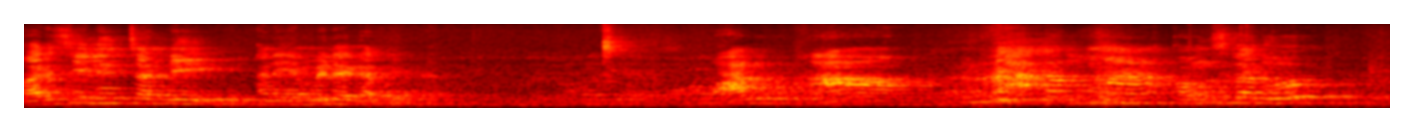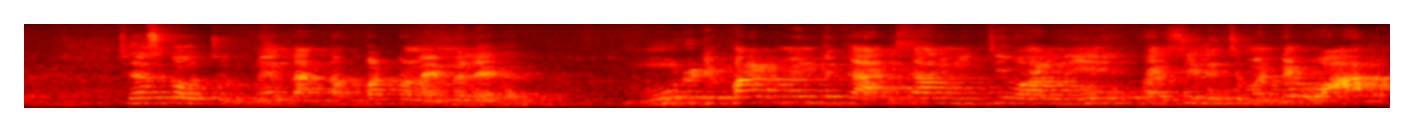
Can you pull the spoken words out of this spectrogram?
పరిశీలించండి అని ఎమ్మెల్యే గారు చెప్పారు. వాళ్ళు ఆ రాగమ్మ కౌన్సిలరు చేసుకోవచ్చు. మేము దాన్ని తప్పట్టం ఎమ్మెల్యే గారు. మూడు డిపార్ట్మెంట్కి అధికారం ఇచ్చి వాళ్ళని పరిశీలించమంటే వాళ్ళు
